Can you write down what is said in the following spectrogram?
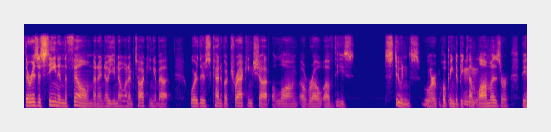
there is a scene in the film, and I know you know what I'm talking about, where there's kind of a tracking shot along a row of these students who are hoping to become mm-hmm. lamas or be,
